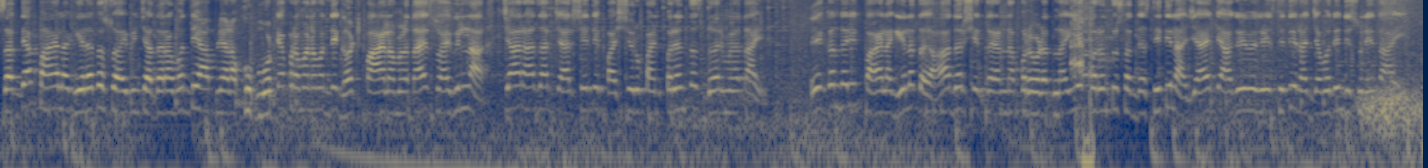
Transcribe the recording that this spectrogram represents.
सध्या पाहायला गेलं तर सोयाबीनच्या दरामध्ये आपल्याला खूप मोठ्या प्रमाणामध्ये घट पाहायला मिळत आहे. सोयाबीनला चार हजार चारशे ते पाचशे रुपयांपर्यंतच दर मिळत आहे. एकंदरीत पाहायला गेलं तर हा दर शेतकऱ्यांना परवडत नाहीये परंतु सध्या स्थितीला जे आहे ते आगळीवेगळी स्थिती राज्यामध्ये दिसून येत आहे.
